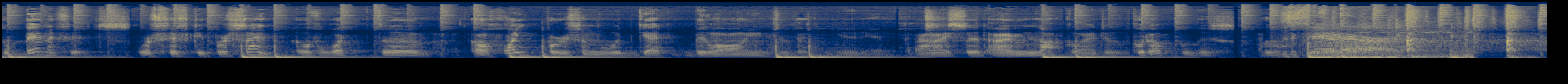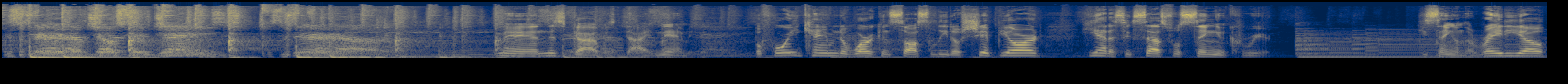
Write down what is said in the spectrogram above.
the benefits were 50% of what uh, a white person would get belonging to the. And I said, I'm not going to put up with this. The spirit of, the spirit of Joseph James. The spirit of. Man, this guy was dynamic. Before he came to work in Sausalito Shipyard, he had a successful singing career. He sang on the radio,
